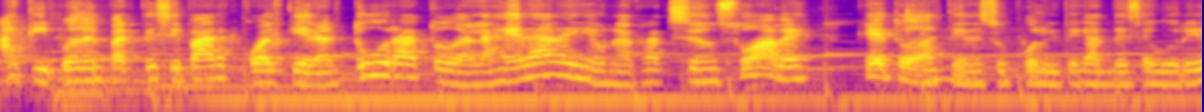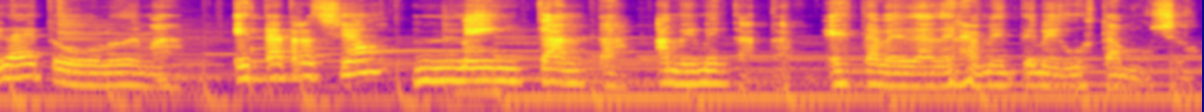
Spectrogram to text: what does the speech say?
Aquí pueden participar cualquier altura, todas las edades y una atracción suave que todas tienen sus políticas de seguridad y todo lo demás. Esta atracción me encanta, a mí me encanta, esta verdaderamente me gusta mucho.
